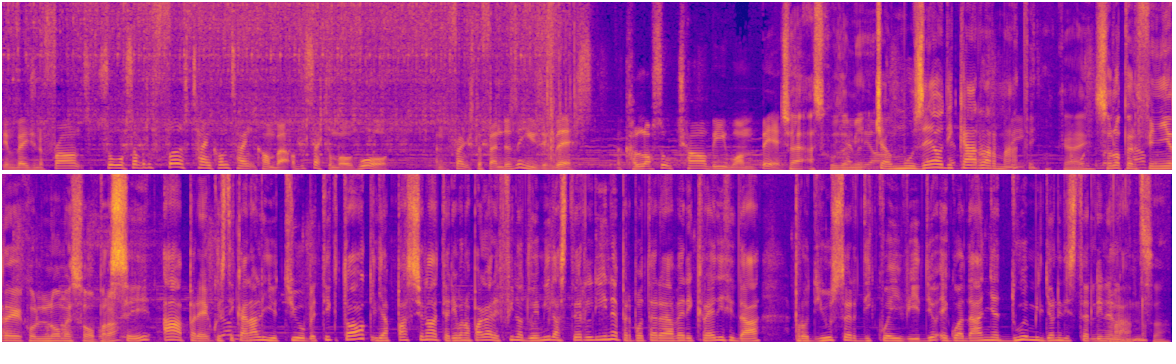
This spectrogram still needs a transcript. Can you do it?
The invasion of France saw some of the first tank on tank combat of the Second World War, and the French defenders are using this. The colossal Char B1 bit. Cioè, ah, scusami. C'è un museo di carro armati. Ok. Solo per finire col nome sopra? Sì, apre questi canali YouTube e TikTok, gli appassionati arrivano a pagare fino a 2000 sterline per poter avere i crediti da producer di quei video e guadagna 2 milioni di sterline l'anno. Mazza.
